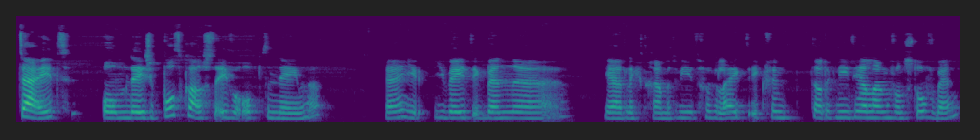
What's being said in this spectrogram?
tijd om deze podcast even op te nemen. je, je weet, ik ben, uh, ja, het ligt eraan met wie het vergelijkt. Ik vind dat ik niet heel lang van stof ben.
